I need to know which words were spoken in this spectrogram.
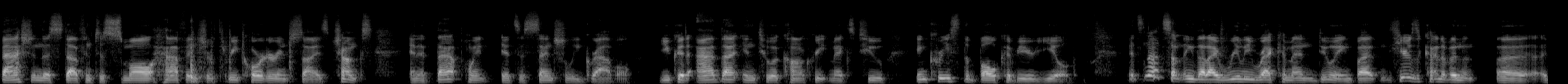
bashing this stuff into small half inch or three quarter inch size chunks. And at that point, it's essentially gravel. You could add that into a concrete mix to increase the bulk of your yield. It's not something that I really recommend doing, but here's a kind of an, a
